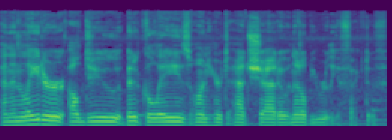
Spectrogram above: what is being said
And then later I'll do a bit of glaze on here to add shadow and that'll be really effective.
